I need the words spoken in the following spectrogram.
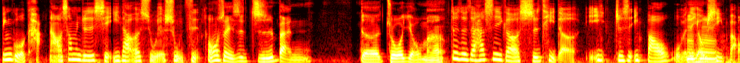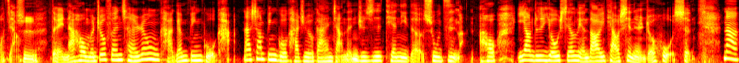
宾果卡，然后上面就是写一到二十五的数字。哦，所以是纸板。的桌游吗？对对对，它是一个实体的一，就是一包我们的游戏包这样。嗯、是对，然后我们就分成任务卡跟宾果卡。那像宾果卡，就是我刚才讲的，你就是填你的数字嘛，然后一样就是优先连到一条线的人就获胜。那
